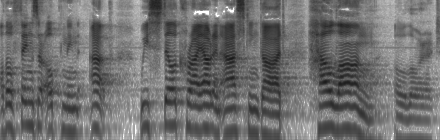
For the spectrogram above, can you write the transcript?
although things are opening up, we still cry out and asking God, How long, O Lord?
